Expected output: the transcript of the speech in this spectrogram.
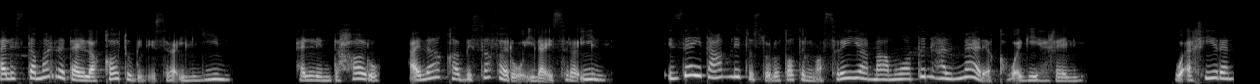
هل استمرت علاقاته بالإسرائيليين؟ هل لانتحاره علاقة بسفره إلى إسرائيل؟ إزاي تعاملت السلطات المصرية مع مواطنها المارق وجيه غالي؟ وأخيرا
